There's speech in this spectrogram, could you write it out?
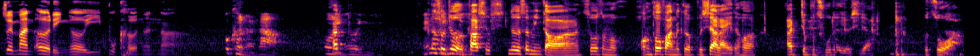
最慢二零二一不可能呐、不可能啊！二零二一，哎那时候就有发现，那个声明稿啊，说什么黄头发那个不下来的话，他就不出那个游戏啊，不做啊。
